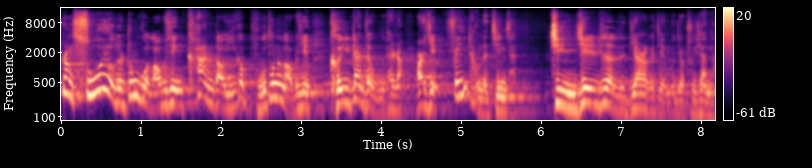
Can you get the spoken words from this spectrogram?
让所有的中国老百姓看到一个普通的老百姓可以站在舞台上，而且非常的精彩。紧接着的第二个节目就出现了，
